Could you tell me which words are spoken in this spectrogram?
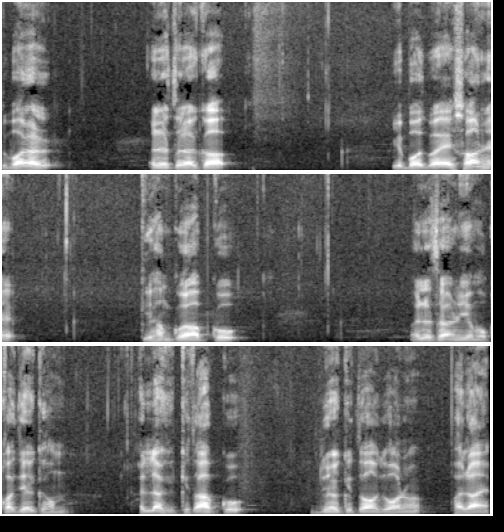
تو بہرحال اللہ تعالیٰ کا یہ بہت بڑا احسان ہے کہ ہم کو آپ کو اللہ تعالیٰ نے یہ موقع دیا کہ ہم اللہ کی کتاب کو دنیا کی تمام زبانوں میں پھیلائیں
